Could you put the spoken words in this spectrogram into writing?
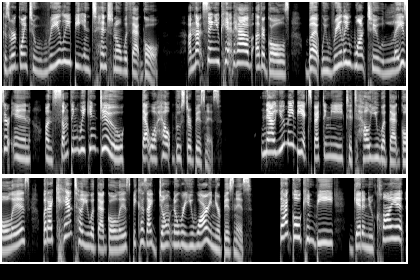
because we're going to really be intentional with that goal. I'm not saying you can't have other goals, but we really want to laser in on something we can do that will help boost their business. Now, you may be expecting me to tell you what that goal is, but I can't tell you what that goal is because I don't know where you are in your business. That goal can be get a new client,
